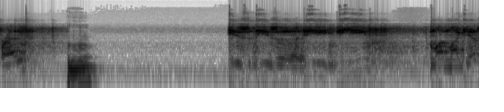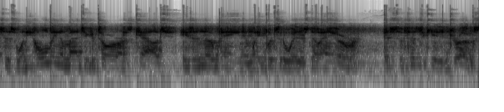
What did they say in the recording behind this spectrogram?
friend, hmm he's, he's a, he, he, my, my guess is when he's holding a magic guitar on his couch, he's in no pain, and when he puts it away, there's no hangover. It's sophisticated drugs.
